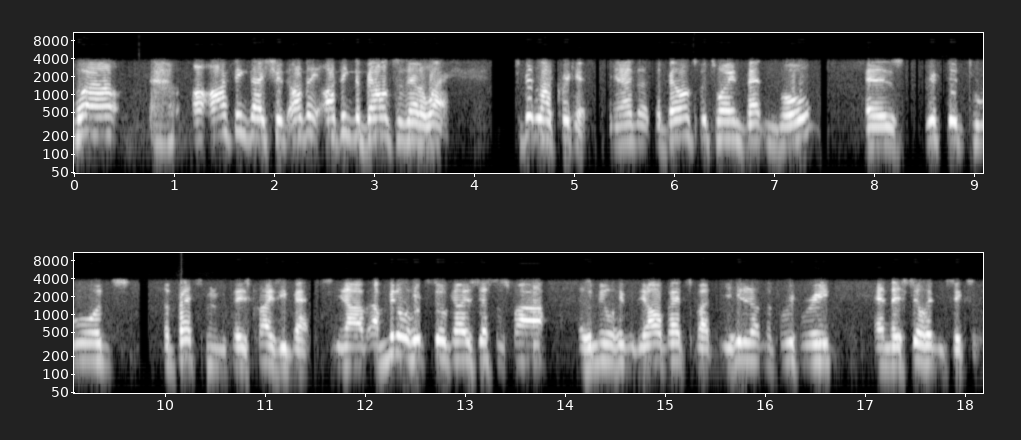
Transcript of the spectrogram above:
Well, I think they should. I think I think the balance is out of whack. It's a bit like cricket. You know, the, the balance between bat and ball has drifted towards the batsman with these crazy bats. You know, a middle hit still goes just as far as a middle hit with the old bats, but you hit it in the periphery and they're still hitting sixes.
